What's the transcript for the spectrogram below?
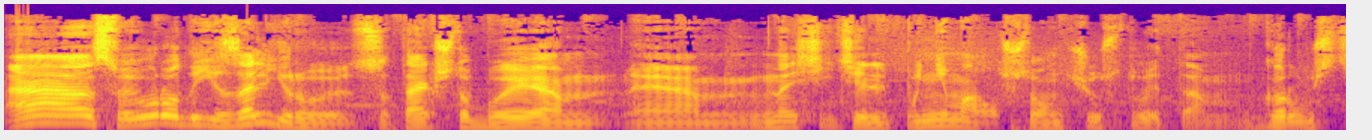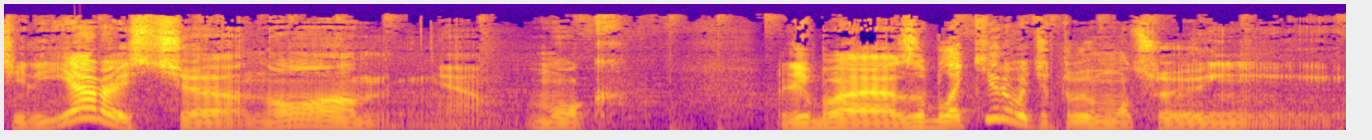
а своего рода изолируются, так чтобы э, носитель понимал, что он чувствует там грусть или ярость, э, но э, мог либо заблокировать эту эмоцию и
